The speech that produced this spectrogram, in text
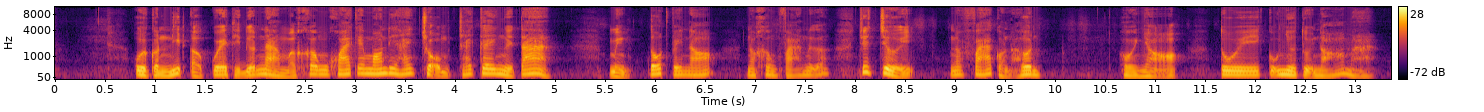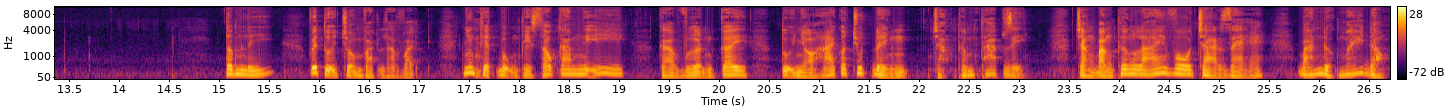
Ui còn nít ở quê thì đứa nào mà không khoái cái món đi hái trộm trái cây người ta. Mình tốt với nó, nó không phá nữa. Chứ chửi, nó phá còn hơn. Hồi nhỏ, tôi cũng như tụi nó mà. Tâm lý với tụi trộm vặt là vậy. Nhưng thiệt bụng thì Sáu Cam nghĩ cả vườn cây, tụi nhỏ hái có chút đỉnh, chẳng thấm tháp gì. Chẳng bằng thương lái vô trả rẻ, bán được mấy đồng.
